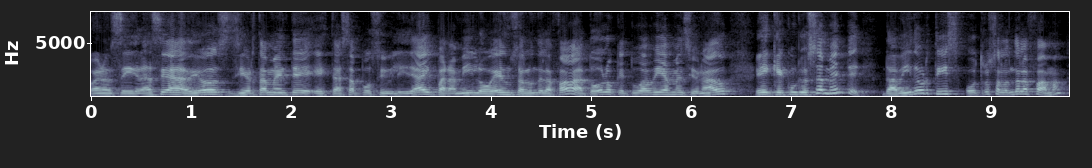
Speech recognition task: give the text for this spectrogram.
Bueno, sí, gracias a Dios, ciertamente está esa posibilidad y para mí lo es un Salón de la Fama, todo lo que tú habías mencionado, eh, que curiosamente David Ortiz, otro Salón de la Fama,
